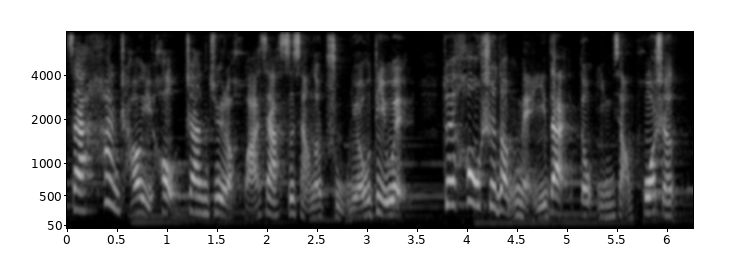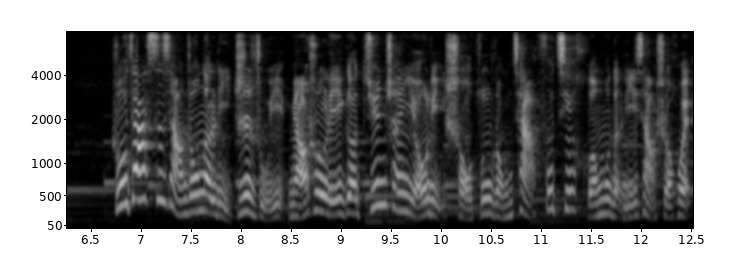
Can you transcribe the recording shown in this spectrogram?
在汉朝以后占据了华夏思想的主流地位，对后世的每一代都影响颇深。儒家思想中的礼智主义描述了一个君臣有礼、手足融洽、夫妻和睦的理想社会。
